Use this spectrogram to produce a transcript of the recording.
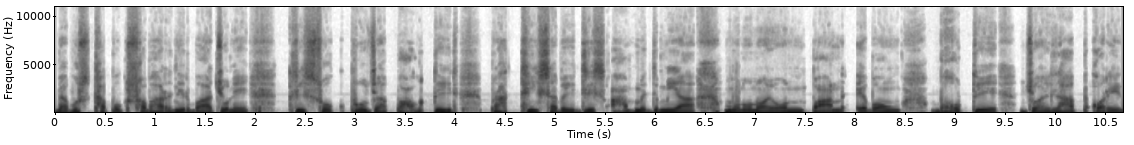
ব্যবস্থাপক সভার নির্বাচনে কৃষক প্রজা পাউতির প্রার্থী হিসাবে ইদ্রিস আহমেদ মিয়া মনোনয়ন পান এবং ভোটে জয়লাভ করেন।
